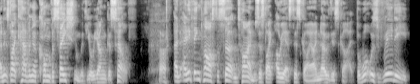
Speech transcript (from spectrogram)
and it's like having a conversation with your younger self. And anything past a certain time was just like, oh yes, this guy, I know this guy. But what was really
